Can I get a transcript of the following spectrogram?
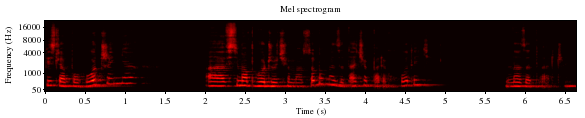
Після погодження е, всіма погоджуючими особами задача переходить на затвердження.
